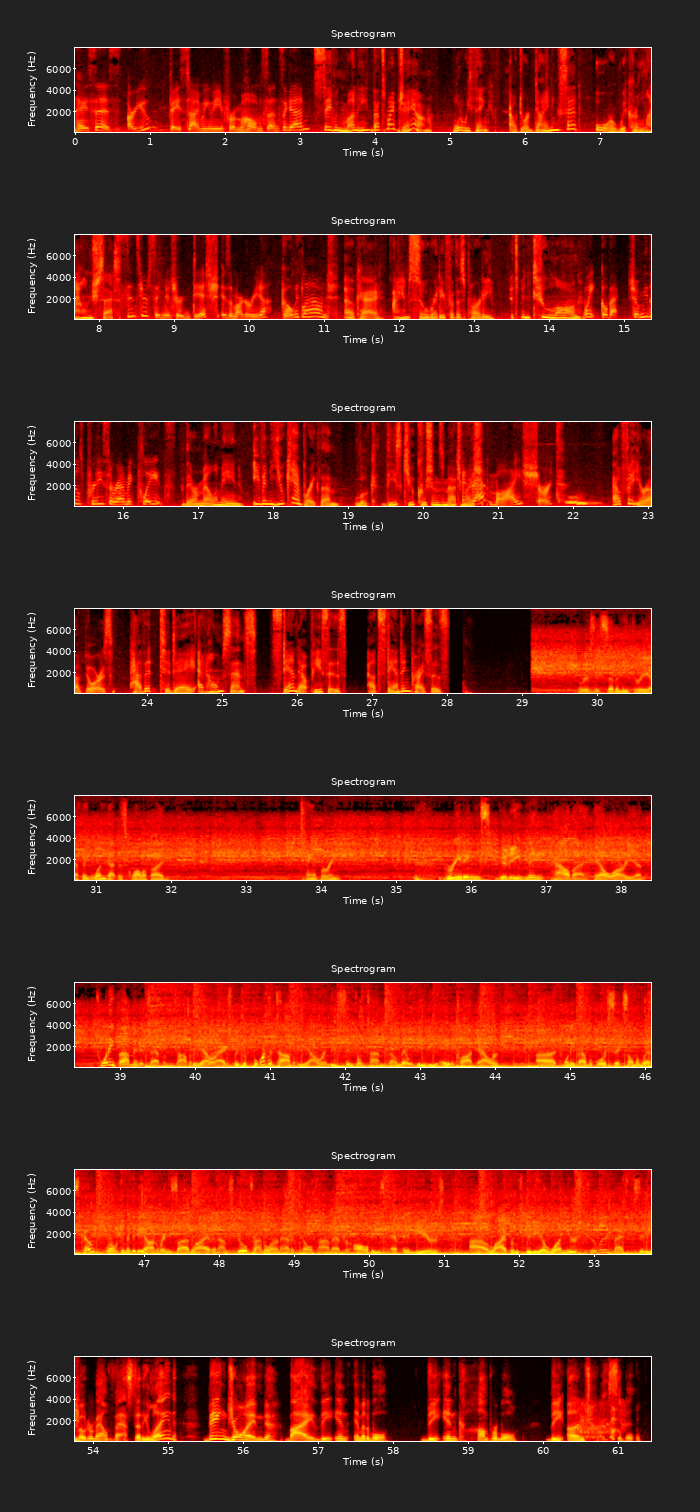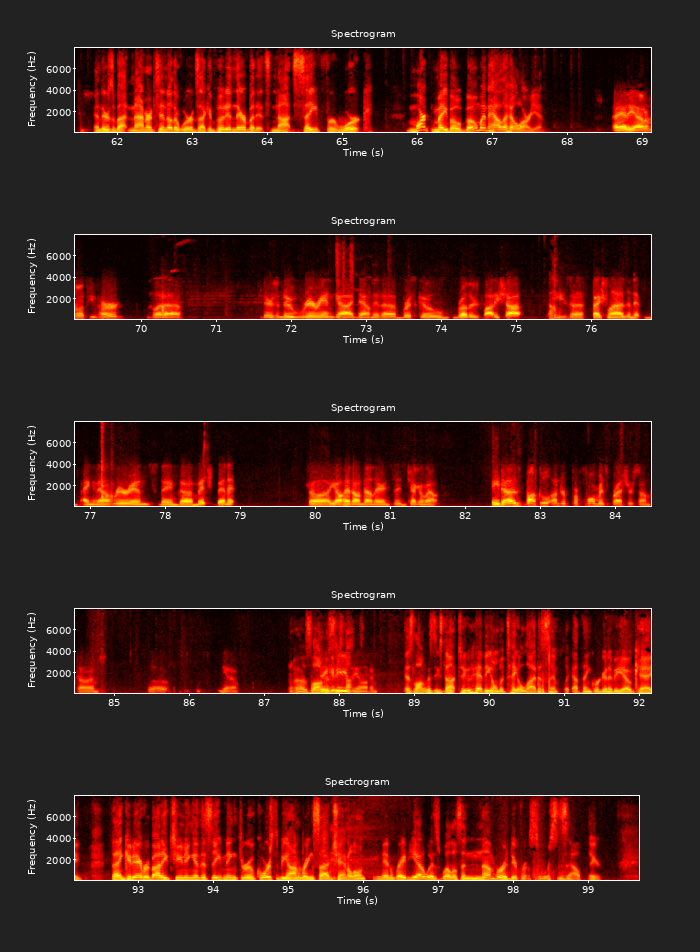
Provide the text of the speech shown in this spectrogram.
Hey sis, are you FaceTiming me from HomeSense again? Saving money, that's my jam. What do we think? Outdoor dining set or wicker lounge set? Since your signature dish is a margarita, go with lounge. Okay, I am so ready for this party. It's been too long. Wait, go back. Show me those pretty ceramic plates. They're melamine. Even you can't break them. Look, these cute cushions match Is my Is that my shirt? Outfit your outdoors. Have it today at HomeSense. Standout pieces, outstanding prices. Or is it 73? I think one got disqualified. Tampering. Greetings. Good evening. How the hell are you? 25 minutes after the top of the hour, actually before the top of the hour in the central time zone, that would be the 8 o'clock hour. Uh, 25 before 6 on the West Coast. Welcome to Beyond Ringside Live, and I'm still trying to learn how to tell time after all these effing years. Uh, live from Studio One, yours truly, Magic City Motor Mouth, Fast Study Lane, being joined by the inimitable, the incomparable, the untraceable, and there's about nine or ten other words I can put in there, but it's not safe for work. Mark Mabo Bowman, how the hell are you? Hey, Eddie, I don't know if you've heard, but uh, there's a new rear end guy down at uh, Briscoe Brothers Body Shop. He's uh, specializing at banging out rear ends named uh, Mitch Bennett. So uh, y'all head on down there and, and check him out. He does buckle under performance pressure sometimes. So, you know, Well, as long take as it he's easy not, on him. as long as he's not too heavy on the tail light assembly, I think we're going to be okay. Thank you to everybody tuning in this evening through, of course, the Beyond Ringside channel on TuneIn Radio, as well as a number of different sources out there.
